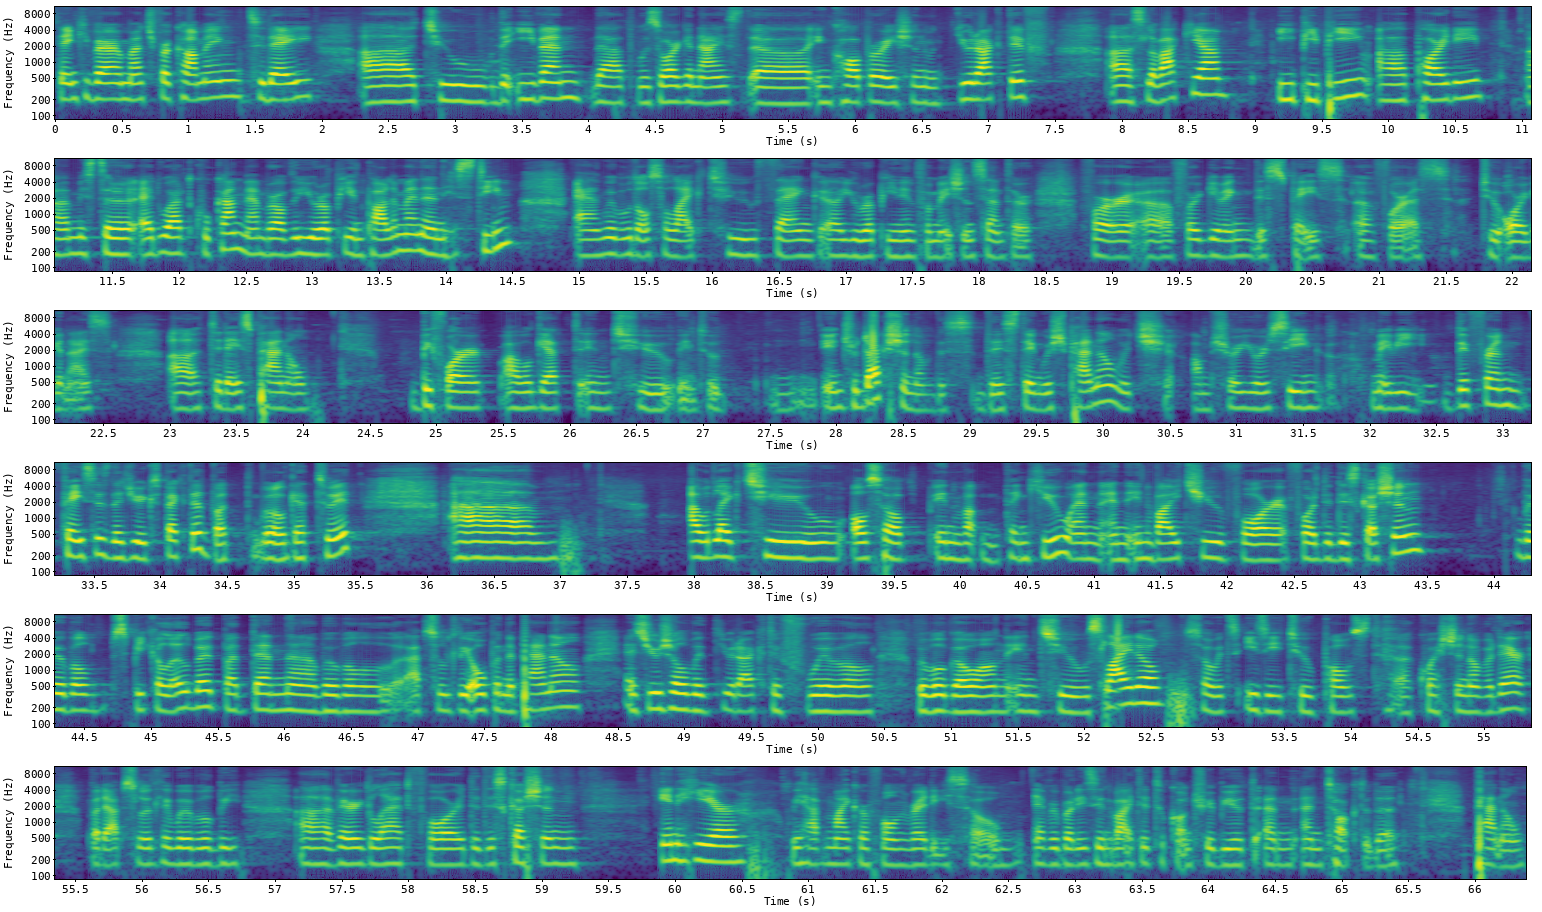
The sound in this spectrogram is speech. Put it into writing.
Thank you very much for coming today uh, to the event that was organized uh, in cooperation with Euractiv uh, Slovakia, EPP uh, party, uh, Mr. Eduard Kukan, member of the European Parliament, and his team. And we would also like to thank uh, European Information Center for, for giving this space for us to organize today's panel. Before I will get into, into introduction of this distinguished panel, which I'm sure you're seeing maybe different faces that you expected, but we'll get to it. Um, I would like to also thank you and, and invite you for, for the discussion we will speak a little bit, but then uh, we will absolutely open the panel. As usual with Euractiv, we will we will go on into Slido, so it's easy to post a question over there. But absolutely, we will be uh, very glad for the discussion. In here, we have microphone ready, so everybody's invited to contribute and, and talk to the panel.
